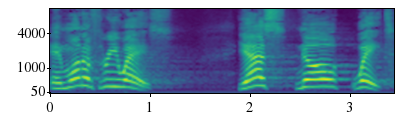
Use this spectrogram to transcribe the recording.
in one of three ways yes, no, wait.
